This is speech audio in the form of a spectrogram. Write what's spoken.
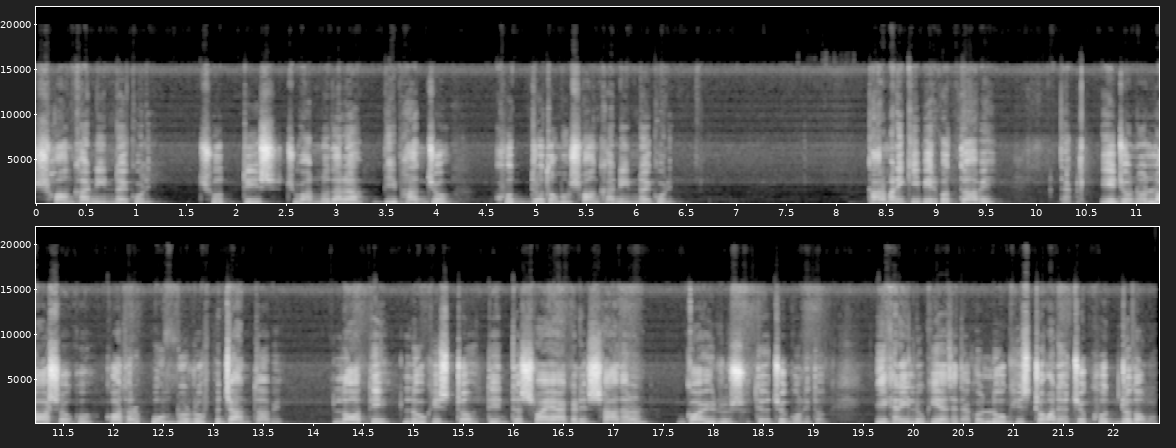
সংখ্যা নির্ণয় করি। ছত্রিশ, চুয়ান্ন দ্বারা বিভাজ্য ক্ষুদ্রতম সংখ্যা নির্ণয় করি। তার মানে কি বের করতে হবে? দেখো, এর জন্য লসগু কথার পূর্ণ রূপ জানতে হবে। লতে লঘিষ্ঠ তিনটে ছয় আকারের সাধারণ গয়ের রুশুতে হচ্ছে গণিত। এখানেই লুকিয়ে আছে, দেখো, লঘিষ্ঠ মানে হচ্ছে ক্ষুদ্রতম।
